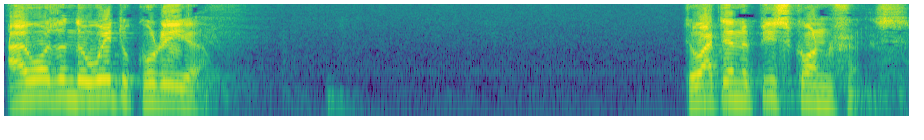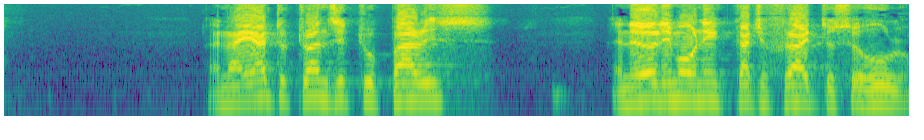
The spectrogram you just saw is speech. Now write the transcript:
I was on the way to Korea to attend a peace conference. And I had to transit through Paris and early morning catch a flight to Seoul.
